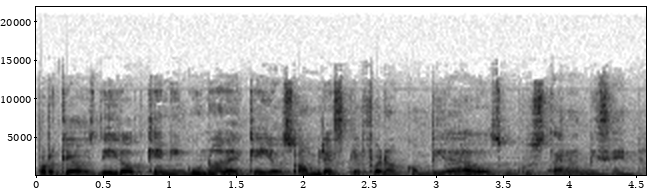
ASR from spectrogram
porque os digo que ninguno de aquellos hombres que fueron convidados gustará mi cena.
